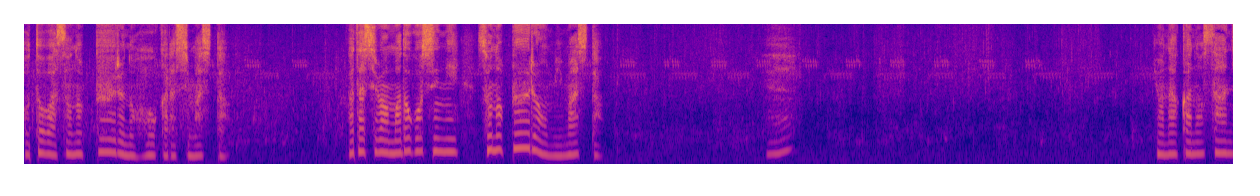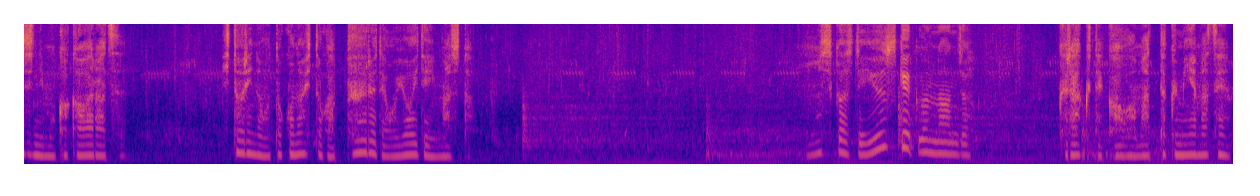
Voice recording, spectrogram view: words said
音はそのプールの方からしました。私は窓越しにそのプールを見ました。え？夜中の3時にもかかわらず一人の男の人がプールで泳いでいましたもしかしてゆうすけくんなんじゃ。暗くて顔は全く見えません。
